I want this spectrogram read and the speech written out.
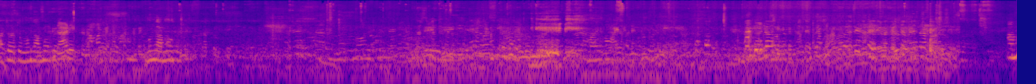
అటు అటు ముందు అమ్మ ముందు అమ్మ అమ్మ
